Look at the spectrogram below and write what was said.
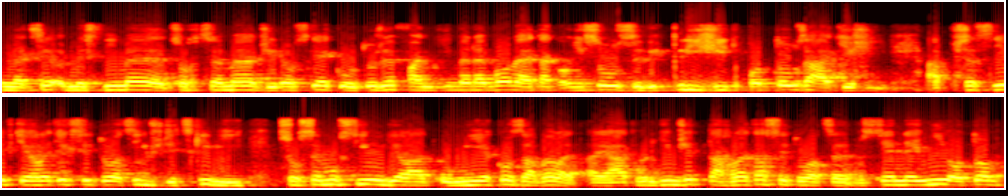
jak si myslíme, co chceme židovské kultuře fandíme nebo ne, tak oni jsou zvyklí žít pod tou zátěží a přesně v těchto těch situacích vždycky ví, co se musí udělat, umí jako zavelet. A já tvrdím, že tahle ta situace prostě není o tom,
